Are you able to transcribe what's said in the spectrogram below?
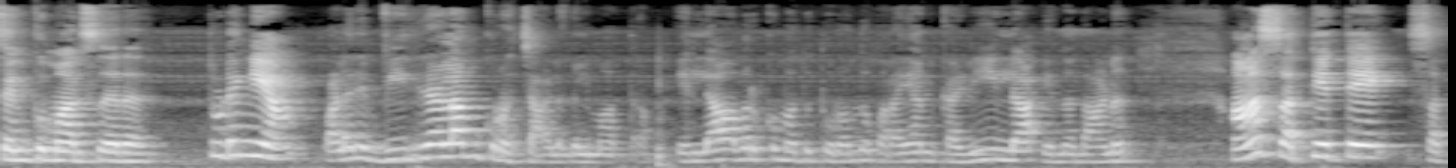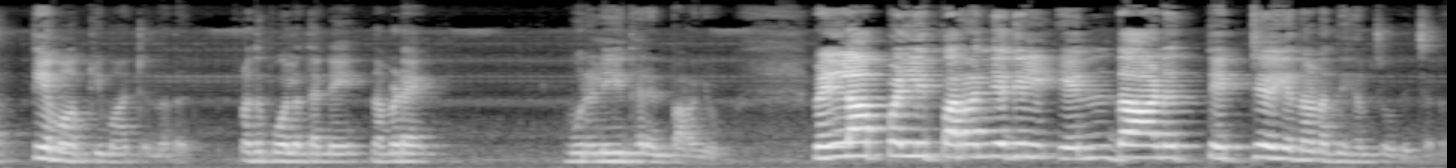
സെൻകുമാർ സാറ് തുടങ്ങിയ വളരെ വിരളം കുറച്ച് ആളുകൾ മാത്രം. എല്ലാവർക്കും അത് തുറന്നു പറയാൻ കഴിയില്ല എന്നതാണ് ആ സത്യത്തെ സത്യമാക്കി മാറ്റുന്നത്. അതുപോലെ തന്നെ നമ്മുടെ മുരളീധരൻ പറഞ്ഞു വെള്ളാപ്പള്ളി പറഞ്ഞതിൽ എന്താണ് തെറ്റ് എന്നാണ് അദ്ദേഹം ചോദിച്ചത്.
